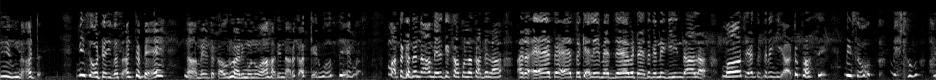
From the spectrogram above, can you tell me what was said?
ඒ වුණාට බිසෝට ඉවසන්ට බෑ නාමෙල්ට කවුරු හරි මොනවා හරි නරකක් කෙරුවොත් එහෙම මතකද නාමෙල්ගේ කකුල කඩලා අර ඈත ඈත කැලේ මැද්දෑවට ඇදගෙන ගිහින් දාලා මාසයක් විතර ගියාට පස්සේ බිසෝ බිසෝ අර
